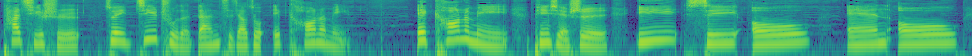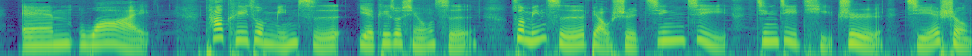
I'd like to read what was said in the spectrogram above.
它其实最基础的单词叫做 economy。Economy 拼写是 e c o n o m y，它可以做名词，也可以做形容词。做名词表示经济、经济体制、节省、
